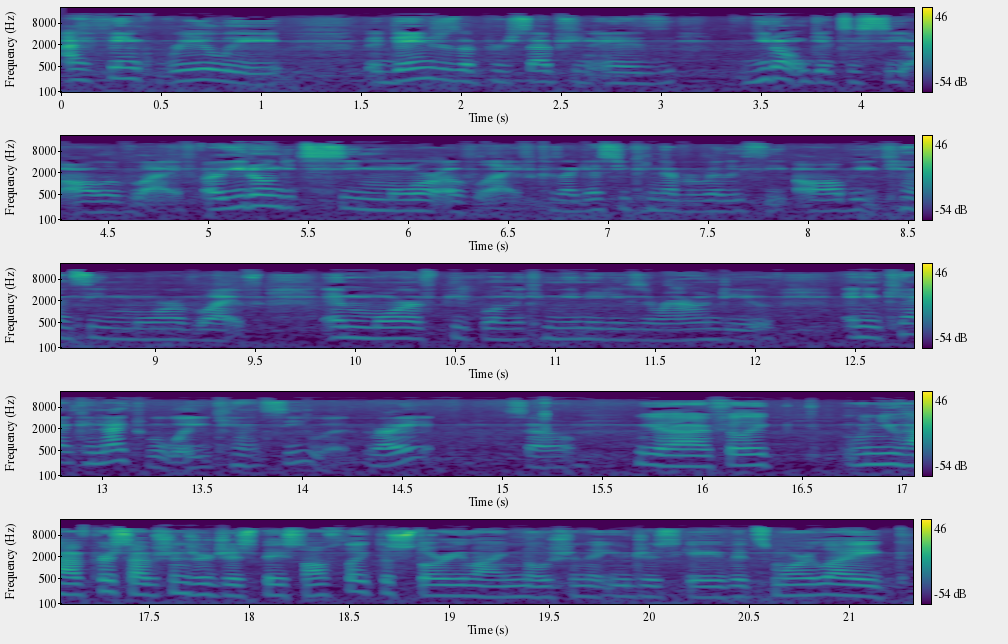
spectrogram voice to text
I think really the dangers of perception is you don't get to see all of life or you don't get to see more of life because i guess you can never really see all but you can see more of life and more of people in the communities around you and you can't connect with what you can't see with right so yeah i feel like when you have perceptions are just based off like the storyline notion that you just gave it's more like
